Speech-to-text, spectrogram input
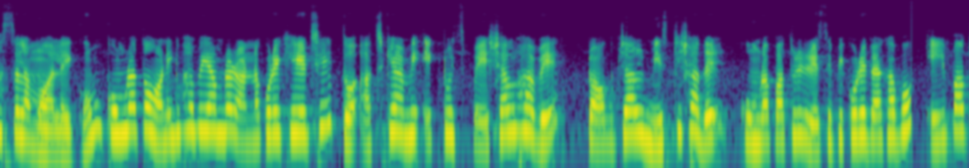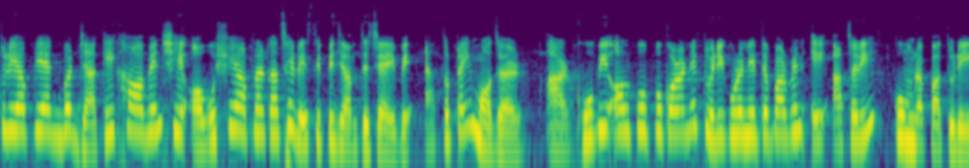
আসসালামু আলাইকুম। কুমড়া তো অনেকভাবেই আমরা রান্না করে খেয়েছি। তো আজকে আমি একটু স্পেশালভাবে টক জাল মিষ্টি স্বাদের কুমড়া পাতুরির রেসিপি করে দেখাবো। এই পাতুরি আপনি একবার যাকেই খাওয়াবেন, সে অবশ্যই আপনার কাছে রেসিপি জানতে চাইবে। এতটাই মজার। আর খুবই অল্প উপকরণে তৈরি করে নিতে পারবেন এই আচারি কুমড়া পাতুরি।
